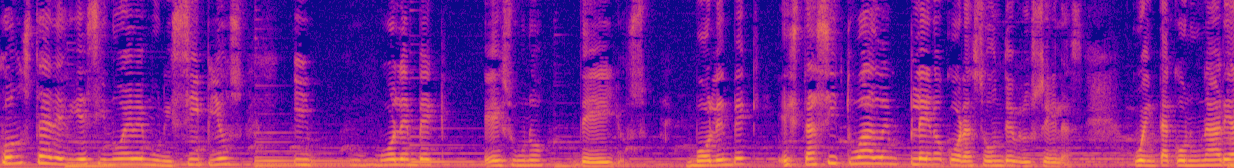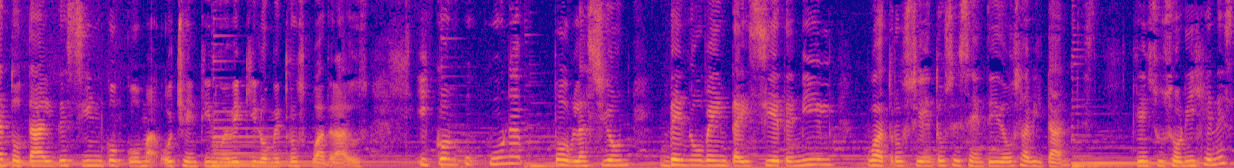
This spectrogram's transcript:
consta de 19 municipios y Molenbeek es uno de ellos. Molenbeek está situado en pleno corazón de Bruselas, cuenta con un área total de 5,89 kilómetros cuadrados y con una población de 97.462 habitantes, que en sus orígenes,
